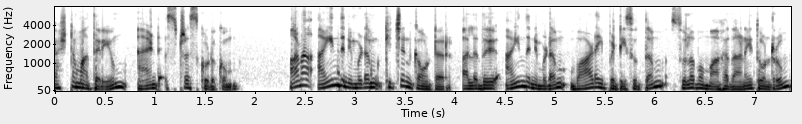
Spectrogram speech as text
கஷ்டமா தெரியும் அண்ட் ஸ்ட்ரெஸ் கொடுக்கும். ஆனா ஐந்து நிமிடம் கிச்சன் கவுண்டர் அல்லது ஐந்து நிமிடம் வாடைப்பெட்டி சுத்தம் சுலபமாக தானே தோன்றும்?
